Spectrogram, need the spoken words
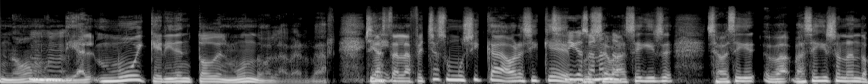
¿no? Mundial, muy querida en todo el mundo, la verdad. Sí. Y hasta la fecha su música ahora sí que pues, se va a seguir, se va a seguir, va, va a seguir sonando.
